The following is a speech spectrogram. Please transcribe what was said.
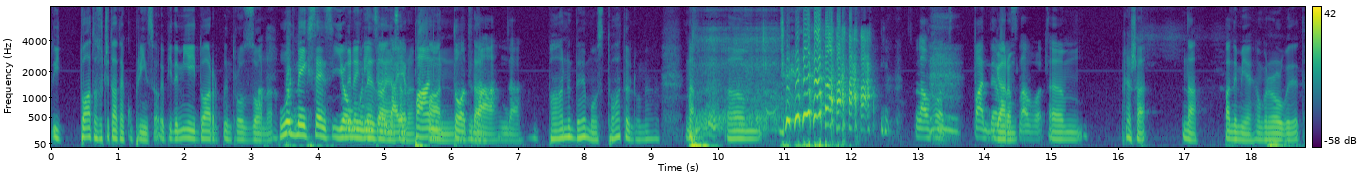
e, e toată societatea cuprinsă. Epidemie e doar într-o zonă. Would make sense. Eu În engleză unică, aia da, e înseamnă pan, pan, tot, da. da, da. Pan demos, toată lumea. Da. Um, La vot. Pan de Garam. mos, la vot. um, așa, na, pandemie, I'm gonna roll with it.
